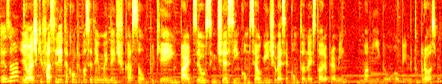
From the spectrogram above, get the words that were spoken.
Exato. E eu acho que facilita com que você tenha uma identificação, porque em partes eu senti assim, como se alguém estivesse contando a história pra mim, uma amiga ou alguém muito próximo.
